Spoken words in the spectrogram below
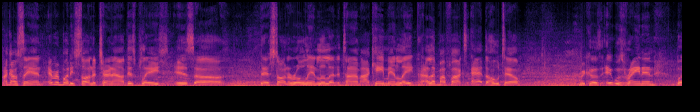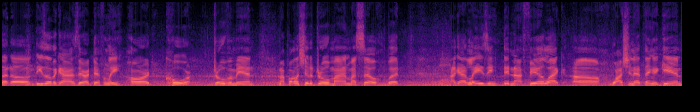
like I was saying, everybody's starting to turn out. This place is uh they're starting to roll in a little at the time. I came in late. I left my Fox at the hotel because it was raining, but uh, these other guys there are definitely hardcore. Drove them in, and I probably should have drove mine myself, but I got lazy. Did not feel like uh, washing that thing again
